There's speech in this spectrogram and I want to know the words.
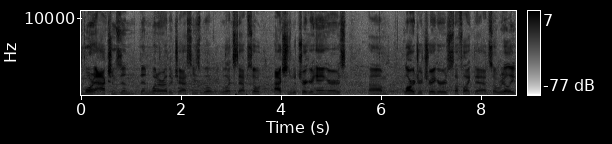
more actions than, than what our other chassis will, will accept. So actions with trigger hangers, um, larger triggers, stuff like that. So really,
